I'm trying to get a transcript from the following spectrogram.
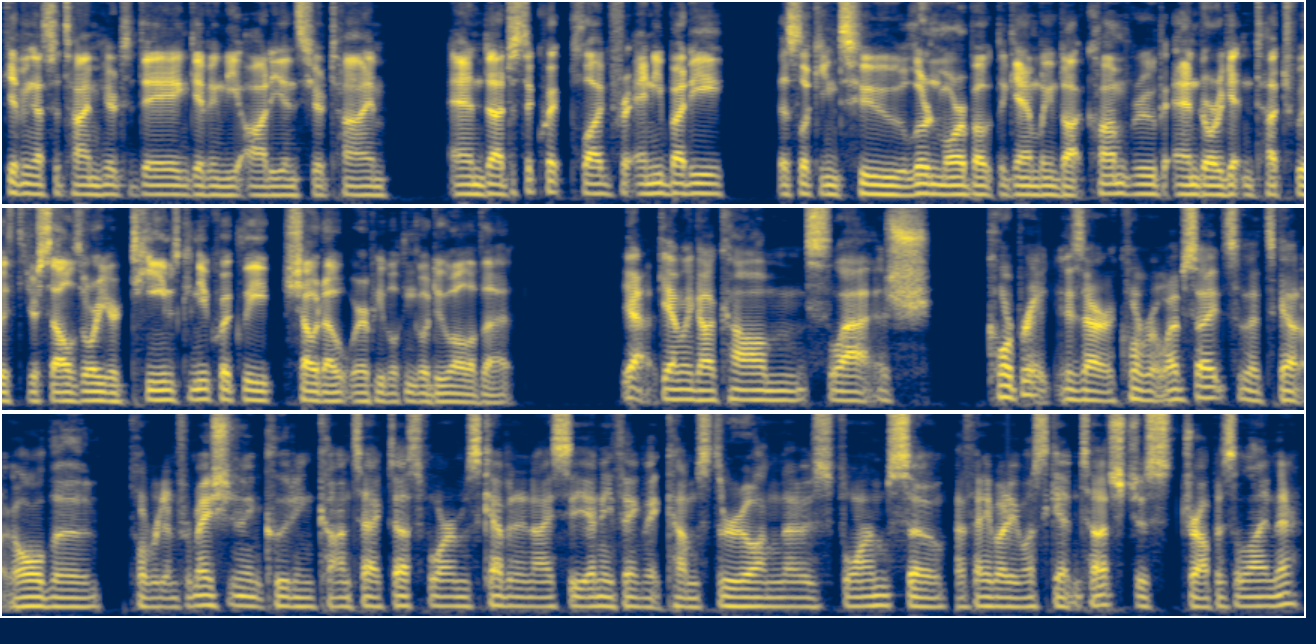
giving us the time here today and giving the audience your time. And uh, just a quick plug for anybody that's looking to learn more about the gambling.com group and or get in touch with yourselves or your teams. Can you quickly shout out where people can go do all of that? Yeah, gambling.com slash corporate is our corporate website. So that's got all the corporate information, including contact us forms. Kevin and I see anything that comes through on those forms. So if anybody wants to get in touch, just drop us a line there.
